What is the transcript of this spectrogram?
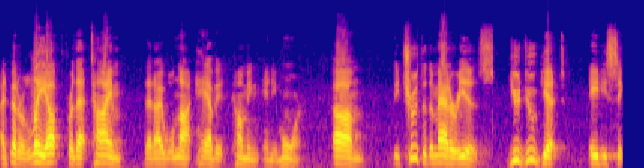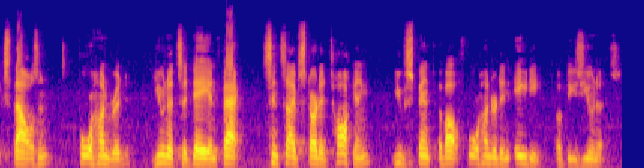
I'd better lay up for that time that I will not have it coming anymore. Um, the truth of the matter is, you do get 86,400 units a day. In fact, since I've started talking, you've spent about 480 of these units.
